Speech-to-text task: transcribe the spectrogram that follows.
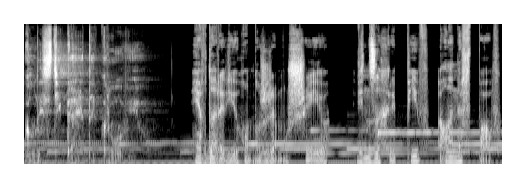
коли стікаєте кров'ю. Я вдарив його ножем у шию. Він захрипів, але не впав.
